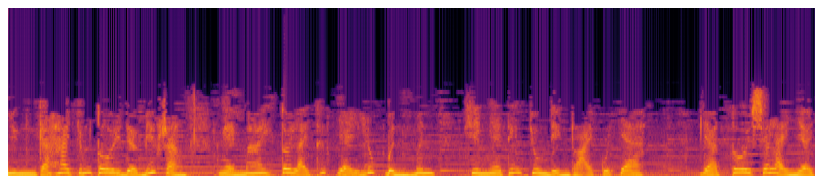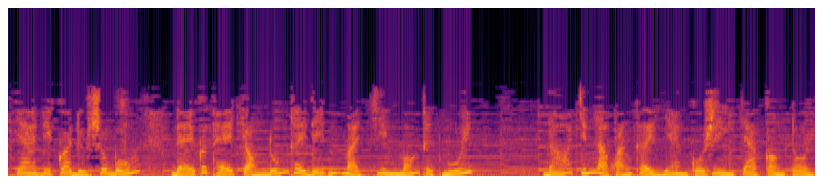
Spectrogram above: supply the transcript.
Nhưng cả hai chúng tôi đều biết rằng ngày mai tôi lại thức dậy lúc bình minh khi nghe tiếng chuông điện thoại của cha, và tôi sẽ lại nhờ cha đi qua đường số 4 để có thể chọn đúng thời điểm mà chiên món thịt muối. Đó chính là khoảng thời gian của riêng cha con tôi.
